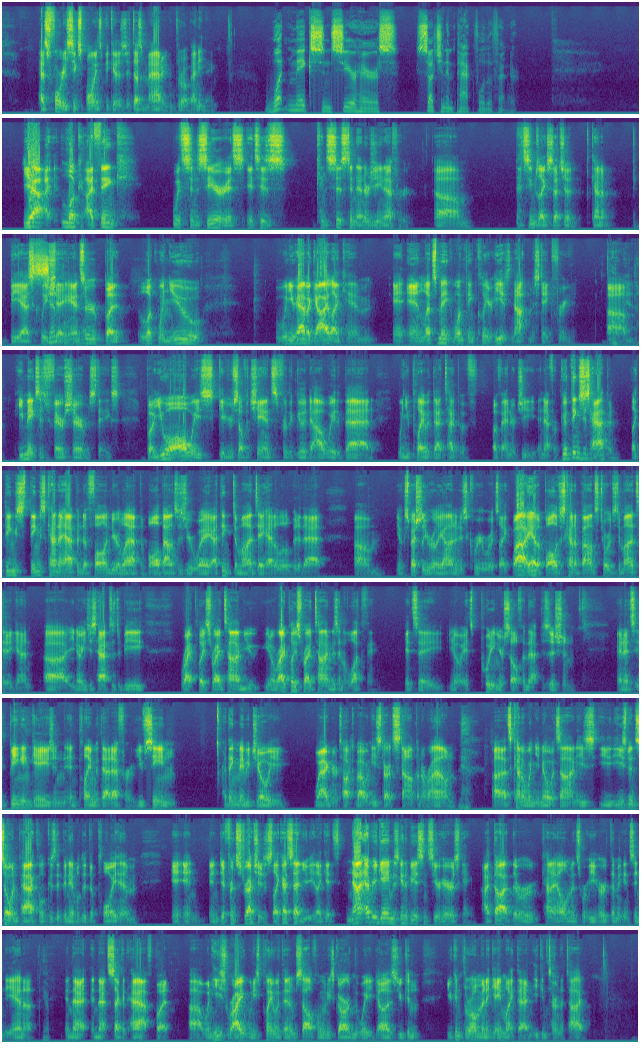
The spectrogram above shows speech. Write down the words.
has 46 points because it doesn't matter you can throw up anything. What makes Sencire Harris such an impactful defender? Yeah, I, look, I think with Sencire, it's it's his consistent energy and effort. Um, that seems like such a kind of BS cliche Simple, answer, yeah. but look when you when you have a guy like him, and, and let's make one thing clear: he is not mistake free. Oh, um, oh, he makes his fair share of mistakes, but you will always give yourself a chance for the good to outweigh the bad when you play with that type of of energy and effort. Good things just happen. Like things things kind of happen to fall into your lap. The ball bounces your way. I think Da'Monte had a little bit of that. Um, you know, especially early on in his career, where it's like, wow, yeah, the ball just kind of bounced towards Da'Monte again. Uh, you know, he just happens to be right place, right time. You, you know, right place, right time isn't a luck thing. It's a, you know, it's putting yourself in that position, and it's it being engaged and, and playing with that effort. You've seen, I think maybe Joey Wagner talked about when he starts stomping around. Yeah. Uh, that's kind of when you know it's on. He's he, he's been so impactful because they've been able to deploy him in, in, in different stretches. Like I said, you, like it's not every game is going to be a Sencire Harris game. I thought there were kind of elements where he hurt them against Indiana yep. in that in that second half. But uh, when he's right, when he's playing within himself, and when he's guarding the way he does, you can you can throw him in a game like that, and he can turn the tide.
